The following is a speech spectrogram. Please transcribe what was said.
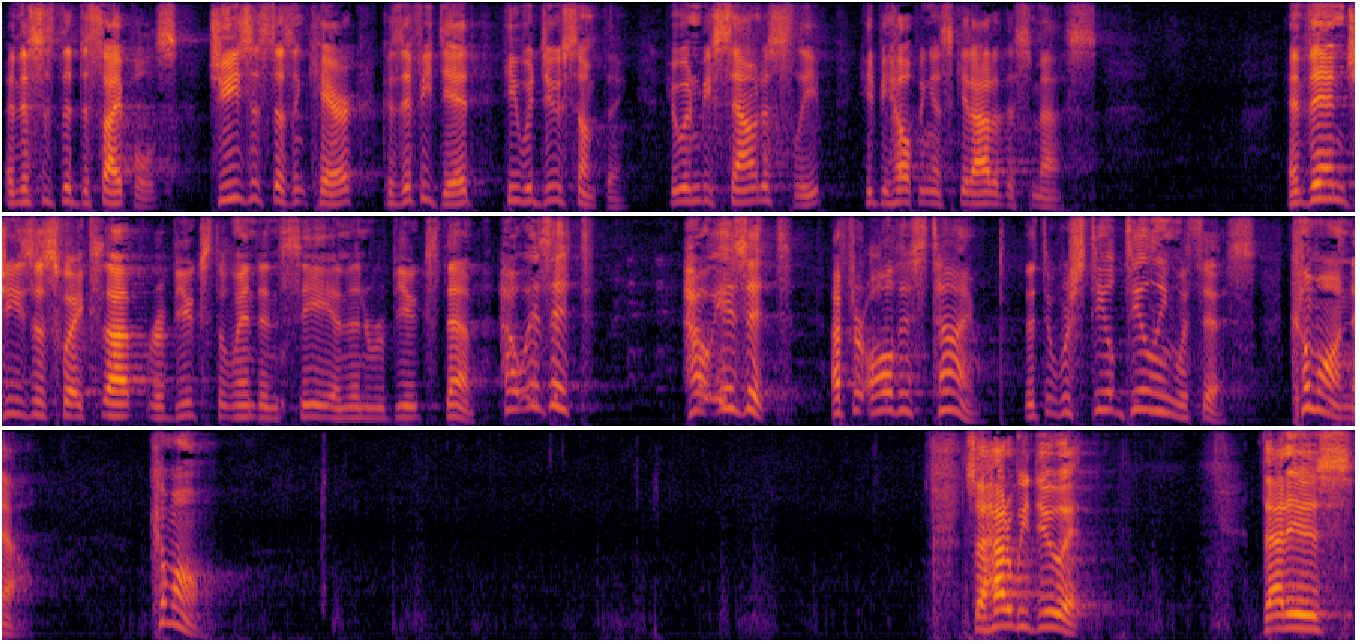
And this is the disciples. Jesus doesn't care because if He did, He would do something. He wouldn't be sound asleep, He'd be helping us get out of this mess. And then Jesus wakes up, rebukes the wind and sea, and then rebukes them. How is it? How is it after all this time that we're still dealing with this? Come on now. Come on. So, how do we do it? That is,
